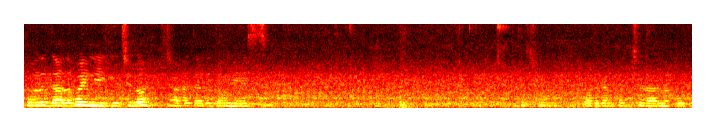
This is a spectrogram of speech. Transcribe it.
তোমাদের দাদাভাই নিয়ে গেছিল ছাড়া দাদা তো নিয়ে এসেছি। কিছু পরে দেখা হচ্ছে রান্না করব?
